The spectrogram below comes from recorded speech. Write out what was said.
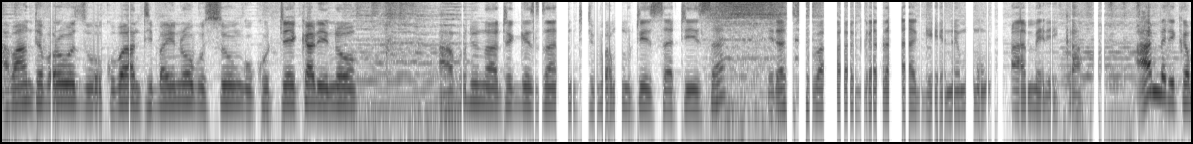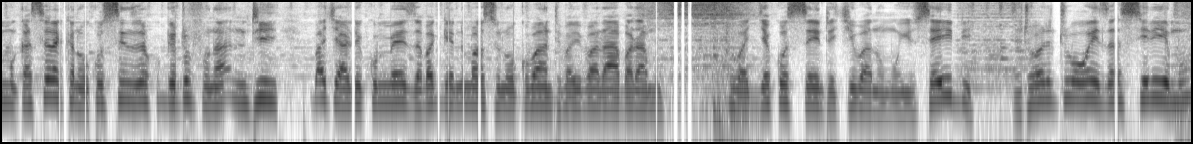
Abantu abalowoozebwa okuba nti balina obusungu ku tteeka lino avudde n'ategeeza nti bamutiisatiisa era tebaagala agende mu amerika amerika mu kaseera kano okusinziira ku ge tufuna nti bakyali ku mmeeza bagenda maaso n'okuba nti babibalaabalamu. Tubajjeko ssente kibano mu usaid zetubadde tubaweeza siriimu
